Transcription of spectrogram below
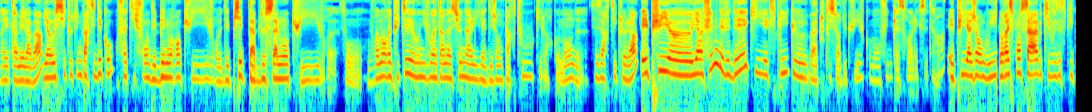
rétamés là-bas. Il y a aussi toute une partie déco. En fait, ils font des baignoires en cuivre, des pieds de table de salon en cuivre. Ils sont vraiment réputés au niveau international il y a des gens de partout qui leur commandent ces articles-là. Et puis, euh, il y a un film DVD qui explique euh, bah, toute l'histoire du cuivre, comment on fait une casserole, etc. Et puis, il y a Jean-Louis, le responsable, qui vous explique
